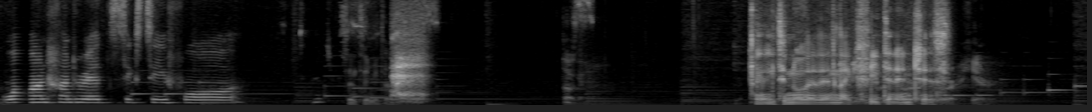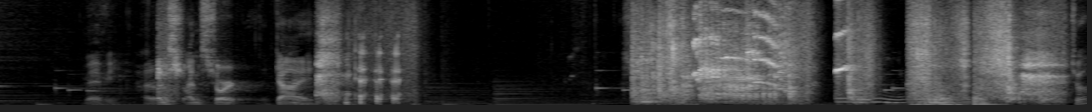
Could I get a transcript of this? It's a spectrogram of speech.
164 Centimeter. Okay. I need to know that in like feet and inches. Or here. Maybe. I don't know. I'm short guy. Чё?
